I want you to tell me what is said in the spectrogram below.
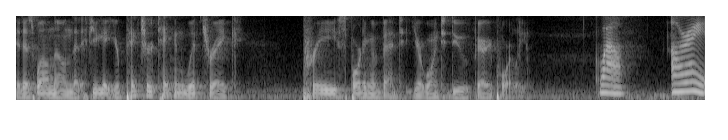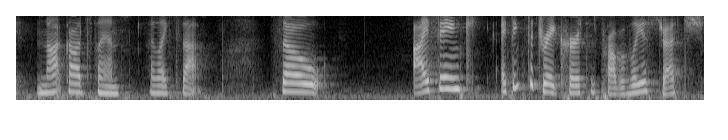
it is well known that if you get your picture taken with Drake pre sporting event, you're going to do very poorly. Wow. All right. Not God's plan. I liked that. So I think I think the Drake curse is probably a stretch,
